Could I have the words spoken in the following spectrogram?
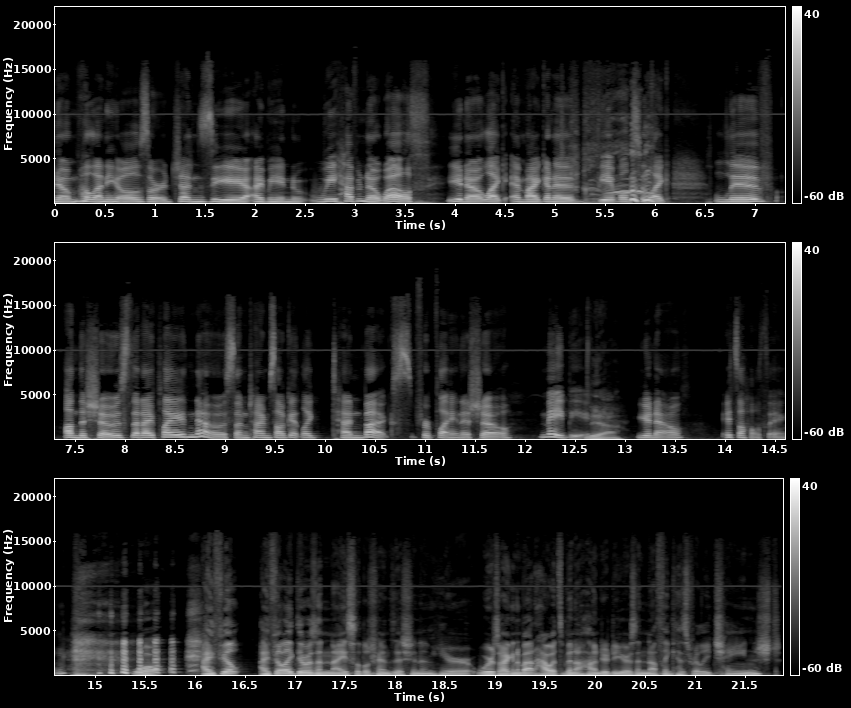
you know, millennials or Gen Z, I mean, we have no wealth, you know, like am I going to be able to like live on the shows that I play? No, sometimes I'll get like 10 bucks for playing a show. Maybe. yeah You know, it's a whole thing. well i feel i feel like there was a nice little transition in here we're talking about how it's been a hundred years and nothing has really changed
